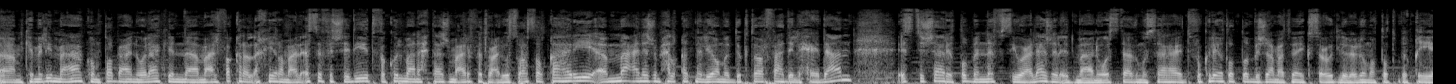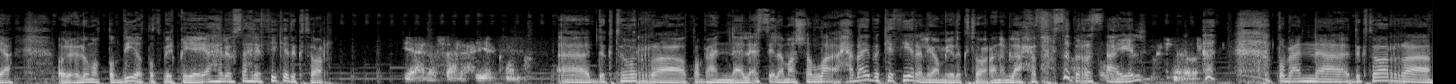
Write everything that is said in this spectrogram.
مكملين معاكم طبعا ولكن مع الفقرة الأخيرة مع الأسف الشديد فكل ما نحتاج معرفته عن الوسواس القهري مع نجم حلقتنا اليوم الدكتور فهد الحيدان استشاري الطب النفسي وعلاج الإدمان وأستاذ مساعد في كلية الطب بجامعة الملك سعود للعلوم التطبيقية أو العلوم الطبية التطبيقية. يا أهلا وسهلا فيك دكتور. يا أهلا وسهلا حياكم الله. آه دكتور آه طبعا الأسئلة ما شاء الله حبايبك كثيرة اليوم يا دكتور أنا ملاحظ حسب الرسائل. طبعا آه دكتور آه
